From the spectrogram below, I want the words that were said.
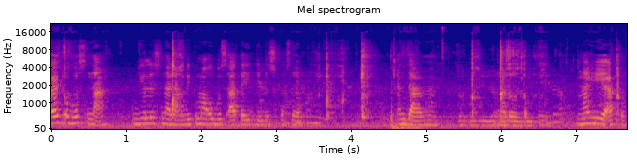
Guys, ubos na. Dilis na lang. Di ko maubos ata yung dilis kasi ang dami. Naluto. Nahiya ako.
